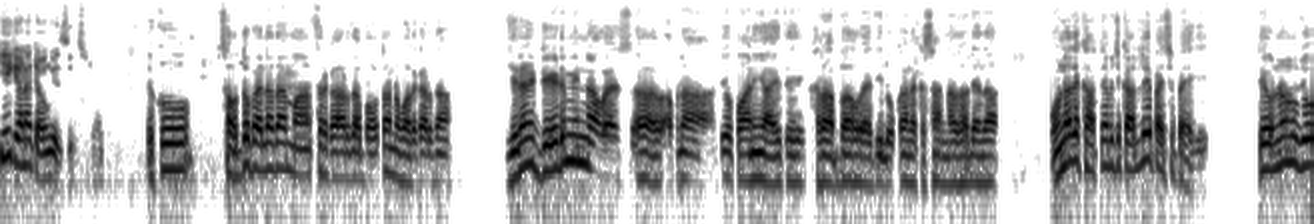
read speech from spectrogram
ਕੀ ਕਹਿਣਾ ਚਾਹੋਗੇ ਇਸ ਚੀਜ਼ ਦੇਖੋ, ਸਭ ਤੋਂ ਪਹਿਲਾਂ ਤਾਂ ਮਾਨ ਸਰਕਾਰ ਦਾ ਬਹੁਤ ਧੰਨਵਾਦ ਕਰਦਾ। ਜਿਨ੍ਹਾਂ ਨੇ ਡੇਢ ਮਹੀਨਾ ਹੋਇਆ ਆਪਣਾ ਜੋ ਪਾਣੀ ਆਏ ਤੇ ਖਰਾਬਾ ਹੋਇਆ ਸੀ ਲੋਕਾਂ ਦਾ ਕਿਸਾਨਾਂ ਸਾਡਿਆਂ ਦਾ, ਉਹਨਾਂ ਦੇ ਖਾਤਿਆਂ ਵਿੱਚ ਕੱਲ੍ਹ ਪੈਸੇ ਪੈ ਗਏ। ਤੇ ਉਹਨਾਂ ਨੂੰ ਜੋ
